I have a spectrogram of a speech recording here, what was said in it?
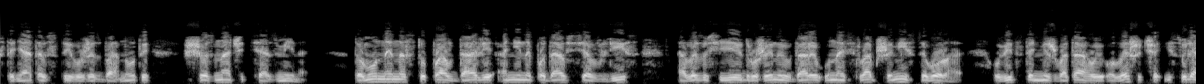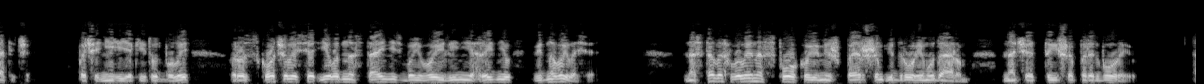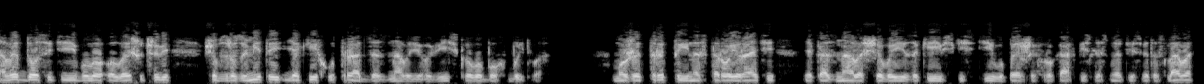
Стенята встиг уже збагнути, що значить ця зміна. Тому не наступав далі, ані не подався в ліс, але з усією дружиною вдарив у найслабше місце ворога, у відстань між ватагою Олешича і Сулятича. Печеніги, які тут були, розскочилися, і одностайність бойової лінії гриднів відновилася. Настала хвилина спокою між першим і другим ударом, наче тиша перед бурею. Але досить її було Олешичеві, щоб зрозуміти, яких утрат зазнало його військо в обох битвах. Може, третина старої раті, яка знала, що ви за київський стіл у перших роках після смерті Святослава,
